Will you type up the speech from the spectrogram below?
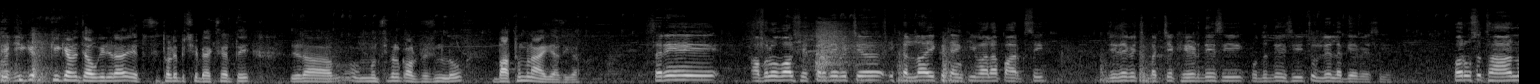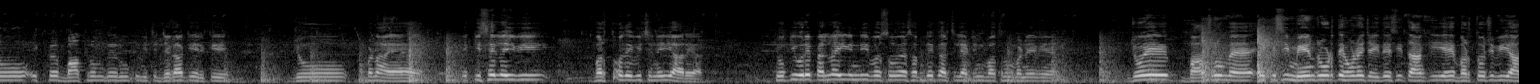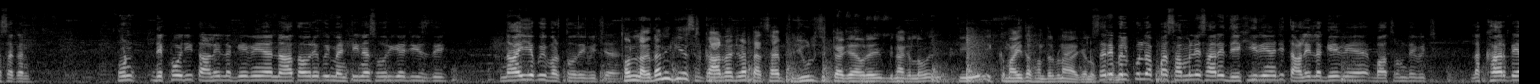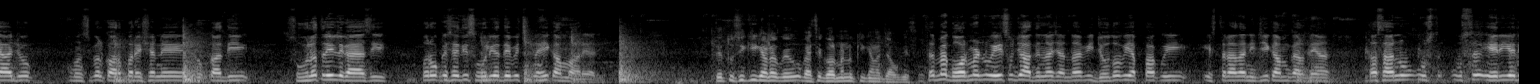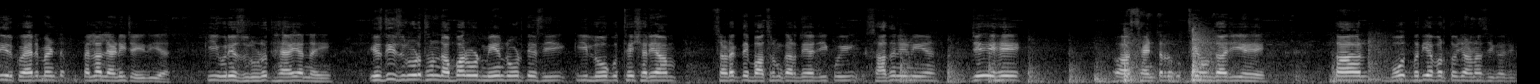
ਤੇ ਕੀ ਕੀ ਕਹਿਣਾ ਚਾਹੋਗੇ ਜਿਹੜਾ ਇਹ ਤੁਸੀਂ ਤੁਹਾਡੇ ਪਿੱਛੇ ਬੈਕ ਸਾਈਡ ਤੇ ਜਿਹੜਾ ਮਿਊਨਿਸਪਲ ਕਾਰਪੋਰੇਸ਼ਨ ਵੱਲੋਂ ਬਾਥਰੂਮ ਬਣਾਇਆ ਗਿਆ ਸੀਗਾ? ਸਰ ਇਹ ਅਬਲੋਵਾਲ ਖੇਤਰ ਦੇ ਵਿੱਚ ਇਕੱਲਾ ਇੱਕ ਟੈਂਕੀ ਵਾਲਾ ਪਾਰਕ ਸੀ, ਜਿਹਦੇ ਵਿੱਚ ਬੱਚੇ ਖੇਡਦੇ ਸੀ, ਕੁੱਦਦੇ ਸੀ, ਝੂਲੇ ਲੱਗੇ ਹੋਏ ਸੀ। ਪਰ ਉਸ ਥਾਂ ਨੂੰ ਇੱਕ ਬਾਥਰੂਮ ਦੇ ਰੂਪ ਵਿੱਚ ਜਗ੍ਹਾ ਘੇਰ ਕੇ ਜੋ ਬਣਾਇਆ ਹੈ, ਇਹ ਕਿਸੇ ਲਈ ਵੀ ਵਰਤੋਂ ਦੇ ਵਿੱਚ ਨਹੀਂ ਆ ਰਿਹਾ। ਕਿਉਂਕਿ ਉਰੇ ਪਹਿਲਾਂ ਹੀ ਇੰਨੀ ਵਸੋ ਹੈ, ਸਭ ਦੇ ਘਰ 'ਚ ਲੈਟਰਿਨ ਬਾਥਰੂਮ ਬਣੇ ਹੋਏ ਆ। ਜੋ ਇਹ ਬਾਥਰੂਮ ਹੈ ਇਹ ਕਿਸੇ ਮੇਨ ਰੋਡ ਤੇ ਹੋਣੇ ਚਾਹੀਦੇ ਸੀ ਤਾਂ ਕਿ ਇਹ ਵਰਤੋਂ 'ਚ ਵੀ ਆ ਸਕਣ। ਹੁਣ ਦੇਖੋ ਜੀ ਤਾਲੇ ਲੱਗੇ ਹੋਏ ਆ ਨਾ ਤਾਂ ਉਰੇ ਕੋਈ ਮੇਨਟੇਨੈਂਸ ਹੋ ਰਹੀ ਹੈ ਚੀਜ਼ ਦੀ ਨਾ ਹੀ ਇਹ ਕੋਈ ਵਰਤੋਂ ਦੇ ਵਿੱਚ ਹੈ। ਤੁਹਾਨੂੰ ਲੱਗਦਾ ਨਹੀਂ ਕਿ ਇਹ ਸਰਕਾਰ ਦਾ ਜਿਹੜਾ ਪੈਸਾ ਹੈ ਫਜ਼ੂਲ ਸਿੱਟਿਆ ਗਿਆ ਉਰੇ ਬਿਨਾਂ ਗੱਲੋਂ ਕਿ ਇੱਕ ਕਮਾਈ ਦਾ ਸੰਦਰ ਬਣਾਇਆ ਗਿਆ ਲੋਕਾਂ ਸਰ ਇਹ ਬਿਲਕੁਲ ਆਪਾਂ ਸਾਹਮਣੇ ਸਾਰੇ ਦੇਖ ਹੀ ਰਹੇ ਹਾਂ ਜੀ ਤਾਲੇ ਲੱਗੇ ਹੋਏ ਆ ਬਾਥਰੂਮ ਦੇ ਵਿੱਚ। ਲੱਖਾਂ ਰੁਪਇਆ ਜੋ ਮਿਊਨਿਸਪਲ ਕਾਰਪੋਰੇਸ਼ਨ ਨੇ ਲੋਕਾਂ ਦੀ ਸਹੂਲਤ ਲਈ ਲਗਾਇਆ ਸੀ ਪਰ ਉਹ ਕਿਸੇ ਦੀ ਸਹੂਲੀਅਤ ਦੇ ਵਿੱਚ ਨਹੀਂ ਕੰਮ ਆ ਰਿਹਾ ਜੀ। ਤੇ ਤੁਸੀਂ ਕੀ ਕਹਿਣਾ ਚਾਹੋਗੇ? ਵੈਸੇ ਗਵਰਨਮੈਂਟ ਨੂੰ ਕੀ ਕਹਿਣਾ ਚਾਹੋਗੇ ਇਸ ਸਰ, ਮੈਂ ਗਵਰਨਮੈਂਟ ਨੂੰ ਇਹ ਸੁਝਾਅ ਦੇਣਾ ਚਾਹੁੰਦਾ ਵੀ ਜਦੋਂ ਵੀ ਆਪਾਂ ਕੋਈ ਇਸ ਤਰ੍ਹਾਂ ਦਾ ਨਿੱਜੀ ਕੰਮ ਕਰਦੇ ਹਾਂ, ਤਾਂ ਸਾਨੂੰ ਉਸ ਉਸ ਏਰੀਆ ਦੀ ਰਿਕੁਆਇਰਮੈਂਟ ਪਹਿਲਾਂ ਲੈਣੀ ਚਾਹੀਦੀ ਹੈ ਕਿ ਉਰੇ ਜ਼ਰੂਰਤ ਹੈ ਜਾਂ ਨਹੀਂ। ਇਸ ਦੀ ਜ਼ਰੂਰਤ ਹੁਣ ਨਾਭਾ ਰੋਡ ਮੇਨ ਰੋਡ ਤੇ ਸੀ ਕਿ ਲੋਕ ਉੱਥੇ ਸ਼ਰੇਆਮ ਸੜਕ ਤੇ ਬਾਥਰੂਮ ਕਰਦੇ ਆ ਜੀ, ਕੋਈ ਸਾਧਨ ਹੀ ਨਹੀਂ ਹੈ। ਜੇ ਇਹ ਸੈਂਟਰ ਉੱਥੇ ਹੁੰਦਾ ਜੀ ਇਹ, ਤਾਂ ਬਹੁਤ ਵਧੀਆ ਵਰਤੋਂ ਜਾਣਾ ਸੀਗਾ ਜੀ।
